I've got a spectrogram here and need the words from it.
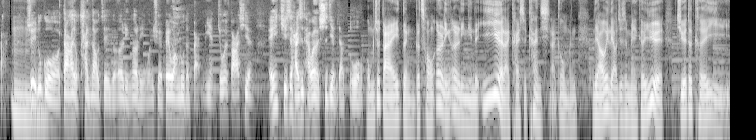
来，嗯，所以如果大家有看到这个二零二零文学备忘录的版面，就会发现，哎，其实还是台湾的事件比较多。我们就来整个从二零二零年的一月来开始看起来，跟我们聊一聊，就是每个月觉得可以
